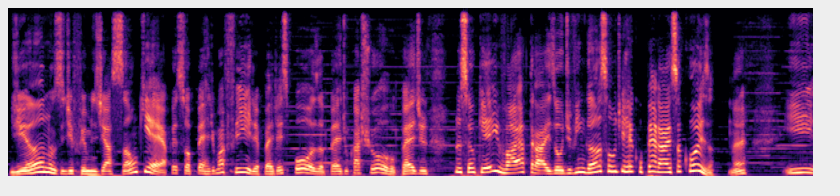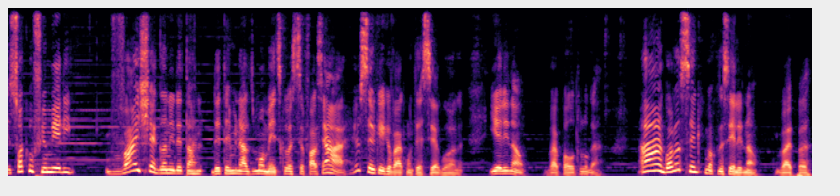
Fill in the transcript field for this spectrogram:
de anos e de filmes de ação que é a pessoa perde uma filha, perde a esposa, perde o cachorro, perde não sei o que e vai atrás ou de vingança ou de recuperar essa coisa, né? E só que o filme ele vai chegando em determinados momentos que você fala assim: "Ah, eu sei o que, que vai acontecer agora". E ele não vai para outro lugar. Ah, agora eu sei o que vai acontecer. Ele não, vai para,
